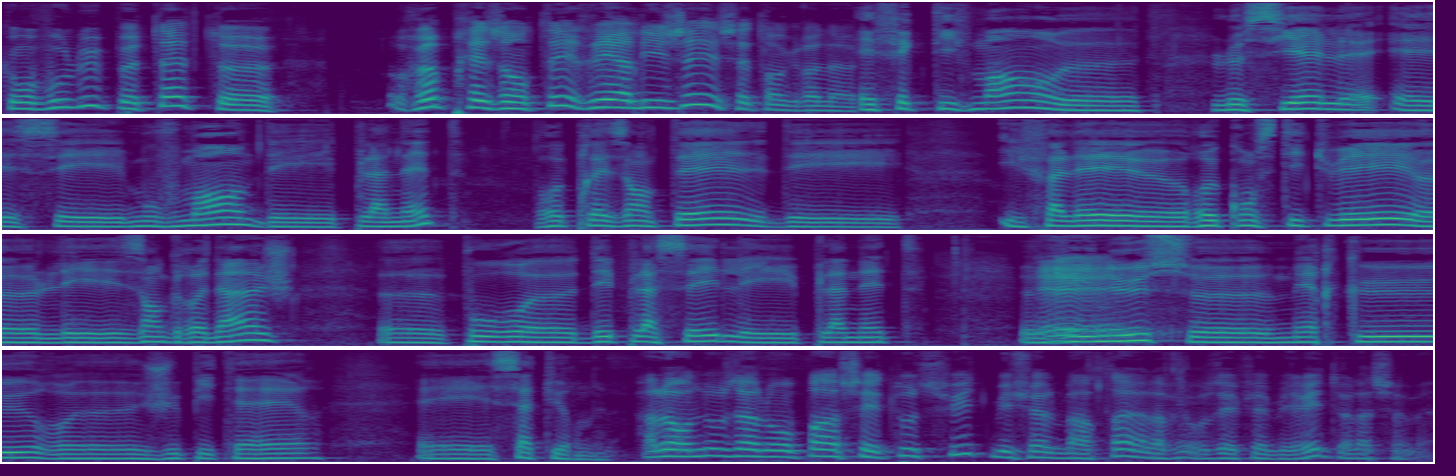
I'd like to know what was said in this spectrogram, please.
qui ont voulu peut-être euh, représenter, réaliser cet engrenage. Effectivement, euh, le ciel et ses mouvements des planètes représentaient des... Il fallait euh, reconstituer les engrenages pour déplacer les planètes. Vénus, Mercure, Jupiter, et Saturne. Alors nous allons passer tout de suite, Michel Martin, aux éphémérides de la semaine.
